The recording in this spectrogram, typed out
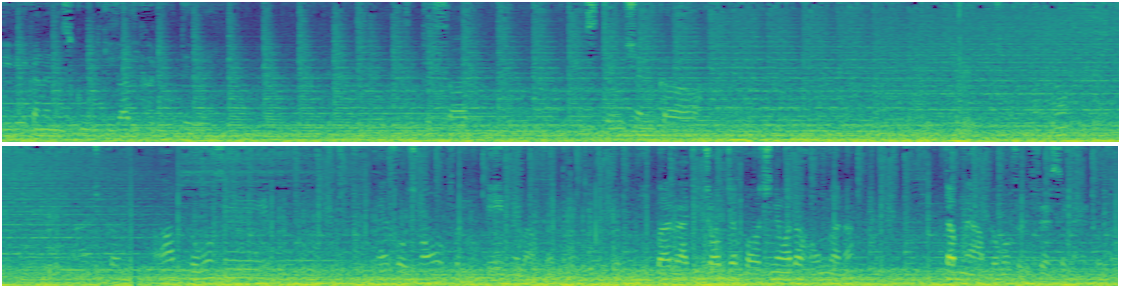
विवेकानंद स्कूल की गाड़ी खड़ी होते हुए। स्टेशन का। आप लोगों से मैं सोच रहा हूँ थोड़ी देर में बात करता हूँ एक बार राजीव चौक जब पहुँचने वाला होऊँगा ना तब मैं आप लोगों से फिर से कनेक्ट होता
